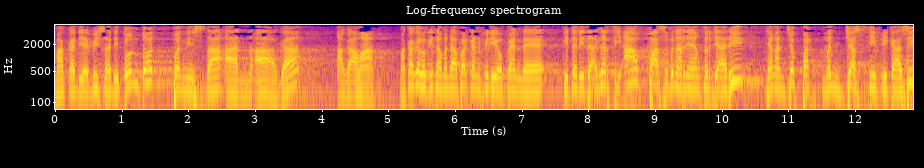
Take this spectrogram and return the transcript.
maka dia bisa dituntut penistaan aga, agama. Maka kalau kita mendapatkan video pendek, kita tidak ngerti apa sebenarnya yang terjadi, Jangan cepat menjustifikasi,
